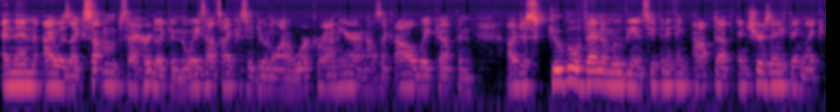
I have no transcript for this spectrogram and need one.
and then I was like something so I heard like a noise outside because they're doing a lot of work around here and I was like I'll wake up and I'll just Google Venom movie and see if anything popped up and sure as anything like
